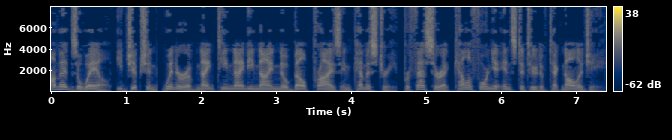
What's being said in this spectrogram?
Ahmed Zewail, Egyptian, winner of 1999 Nobel Prize in Chemistry, professor at California Institute of Technology.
